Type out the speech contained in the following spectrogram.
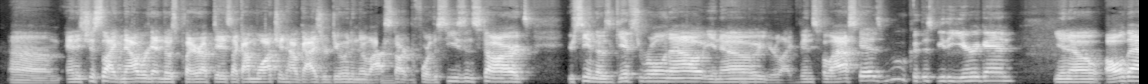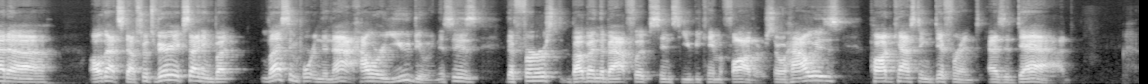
Um, and it's just like now we're getting those player updates. Like I'm watching how guys are doing in their last start before the season starts. You're seeing those gifts rolling out. You know, you're like Vince Velasquez. Ooh, could this be the year again? You know, all that, uh, all that stuff. So it's very exciting, but less important than that, how are you doing? This is the first Bubba and the Bat Flip since you became a father. So how is podcasting different as a dad?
